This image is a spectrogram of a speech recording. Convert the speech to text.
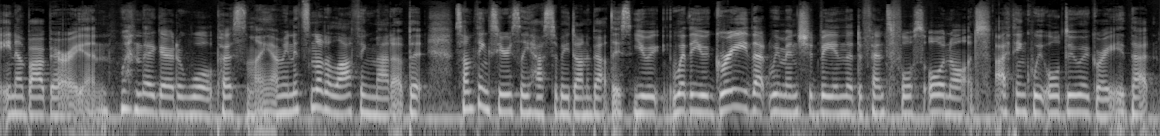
inner barbarian when they go to war personally. I mean it's not a laughing matter but something seriously has to be done about this. You whether you agree that women should be in the defense force or not i think we all do agree that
